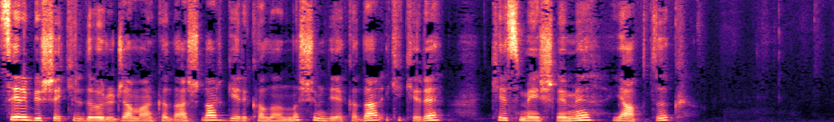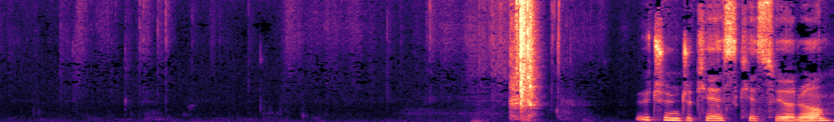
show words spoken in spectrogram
Seri bir şekilde öreceğim arkadaşlar. Geri kalanını şimdiye kadar iki kere kesme işlemi yaptık. Üçüncü kez kesiyorum.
